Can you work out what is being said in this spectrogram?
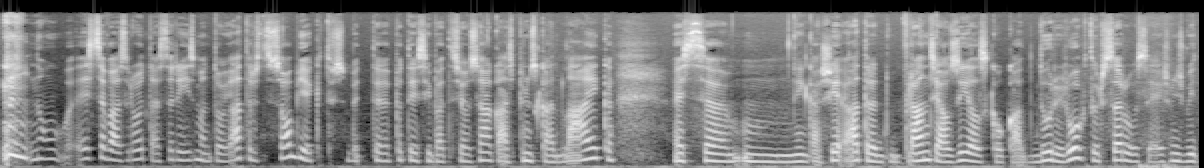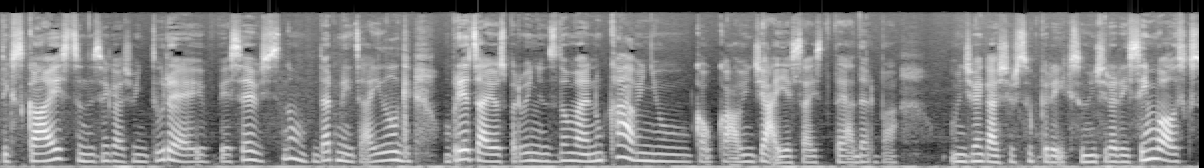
nu, es savā rotās arī izmantoju atrastus objektus, bet uh, patiesībā tas jau sākās pirms kāda laika. Uh, Es mm, vienkārši atradu Francijā uz ielas kaut kādu durvju rokturu sarūsējuši. Viņš bija tik skaists, un es vienkārši viņu turēju pie sevis nu, darbnīcā ilgi un priecājos par viņu. Es domāju, nu, kā viņu kaut kā viņš jāiesaista tajā darbā. Viņš vienkārši ir superīgs, un viņš ir arī simbolisks.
